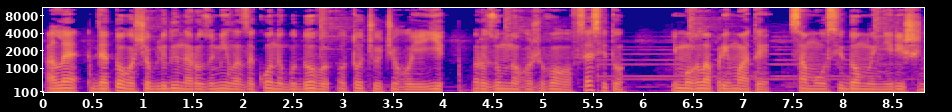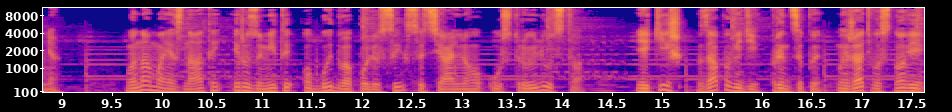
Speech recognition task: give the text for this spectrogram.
Але для того, щоб людина розуміла закони будови оточуючого її розумного живого всесвіту і могла приймати самоусвідомлені рішення, вона має знати і розуміти обидва полюси соціального устрою людства, які ж заповіді, принципи лежать в основі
